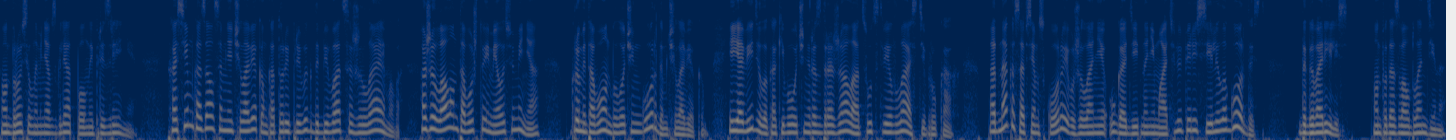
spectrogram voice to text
Он бросил на меня взгляд, полный презрения. Хасим казался мне человеком, который привык добиваться желаемого, а желал он того, что имелось у меня. Кроме того, он был очень гордым человеком, и я видела, как его очень раздражало отсутствие власти в руках. Однако совсем скоро его желание угодить нанимателю пересилило гордость. «Договорились». Он подозвал блондина.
